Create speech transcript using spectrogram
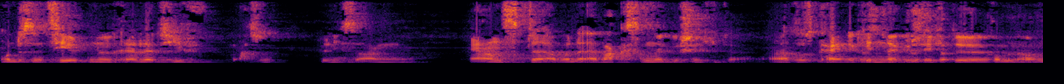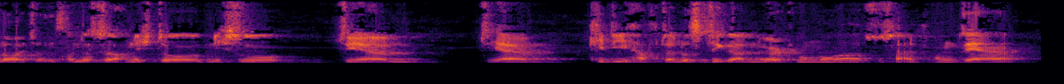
und es erzählt eine relativ, also will ich sagen, ernste, aber eine erwachsene Geschichte. Also es ist keine das Kindergeschichte. Da kommen auch Leute und, und das ist auch nicht so, nicht so sehr, sehr kiddyhafter, lustiger Nerd-Humor. Es ist einfach ein sehr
